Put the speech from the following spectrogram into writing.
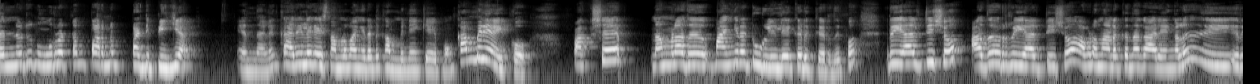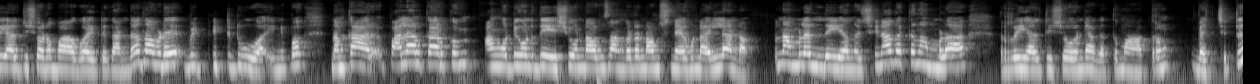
തന്നെ ഒരു നൂറ് വട്ടം പറഞ്ഞ് പഠിപ്പിക്കുക. എന്നാലും കാര്യമില്ല കേസ് നമ്മൾ ഭയങ്കരമായിട്ട് കമ്പനിയൊക്കെ ആയി പോകും. കമ്പനി ആയിക്കോ? പക്ഷേ നമ്മളത് ഭയങ്കരമായിട്ട് ഉള്ളിലേക്ക് എടുക്കരുത്. ഇപ്പോൾ റിയാലിറ്റി ഷോ അത് ഒരു റിയാലിറ്റി ഷോ അവിടെ നടക്കുന്ന കാര്യങ്ങൾ ഈ റിയാലിറ്റി ഷോയുടെ ഭാഗമായിട്ട് കണ്ട് അത് അവിടെ ഇട്ടിട്ട് പോവുക ഇനിയിപ്പോൾ നമുക്ക് പല ആൾക്കാർക്കും അങ്ങോട്ടും ഇങ്ങോട്ടും ദേഷ്യം ഉണ്ടാവും സങ്കടം ഉണ്ടാവും സ്നേഹം ഉണ്ടാവും എല്ലാം ഉണ്ടാവും. അപ്പം നമ്മൾ എന്ത് ചെയ്യാന്ന് വെച്ച് കഴിഞ്ഞാൽ അതൊക്കെ നമ്മൾ ആ റിയാലിറ്റി ഷോന്റെ അകത്ത് മാത്രം വെച്ചിട്ട്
